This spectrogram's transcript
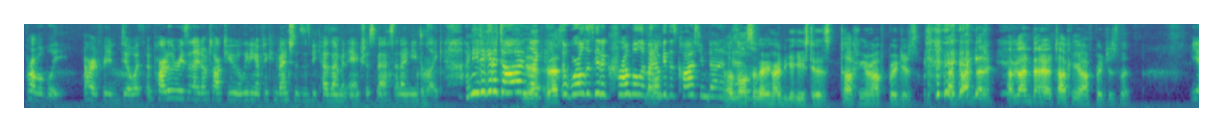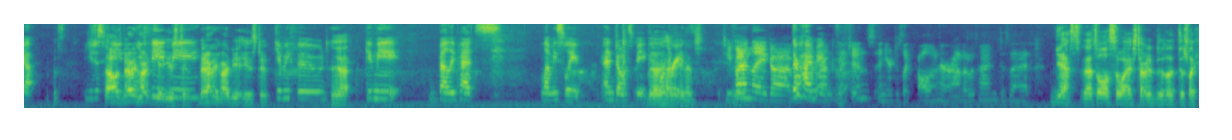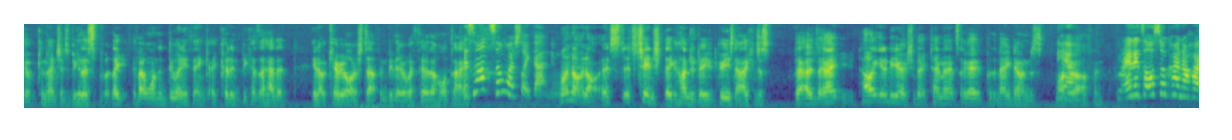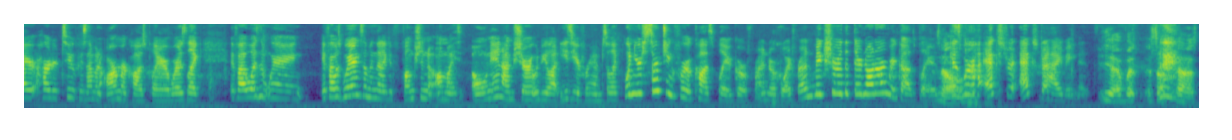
probably hard for you to deal with. And part of the reason I don't talk to you leading up to conventions is because I'm an anxious mess, and I need to like, I need to get it done. Yeah, like the world is gonna crumble if I don't get this costume done. That was And- also very hard to get used to is talking her off bridges. I've gotten better. I've gotten better at talking her off bridges, but yeah. You just that was very hard to get used me, to. Very hard to get used to. Give me food. Yeah, Give me belly pets. Let me sleep and don't speak very or breathe. maintenance. Do you find like uh, They're when high you go around maintenance. conventions and you're just like following her around all the time? Does that? Yes, that's also why I started to dislike uh, conventions because I sp- like if I wanted to do anything, I couldn't because I had to, you know, carry all her stuff and be there with her the whole time. It's not so much like that anymore. Well, no, no, it's it's changed like 180 degrees now. I can just. I was like, "Hey, how long are you gonna be here? She'd be like 10 minutes. Okay, put the bag down and just wander Yeah. off. And And it's also kind of higher, harder too because I'm an armor cosplayer. Whereas, like, if I wasn't wearing, if I was wearing something that I could function on my own in, I'm sure it would be a lot easier for him. So, like, when you're searching for a cosplayer girlfriend or boyfriend, make sure that they're not armor cosplayers No. because we're extra, extra high maintenance. yeah, but it's not. uh,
